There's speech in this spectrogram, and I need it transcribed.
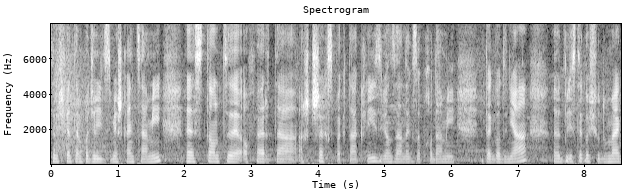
tym świętem podzielić z mieszkańcami. Stąd oferta aż trzech spektakli związanych z obchodami tego dnia. E, 27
